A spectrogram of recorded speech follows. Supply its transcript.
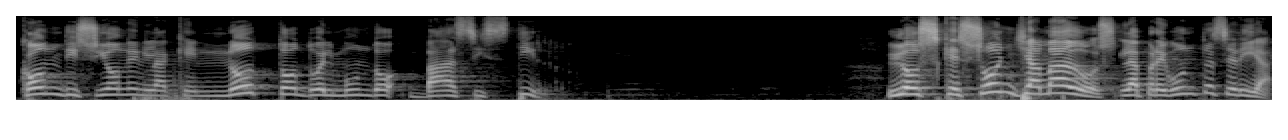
condición en la que no todo el mundo va a asistir. Los que son llamados, la pregunta sería,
